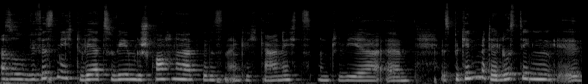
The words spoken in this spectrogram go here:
Also wir wissen nicht, wer zu wem gesprochen hat. Wir wissen eigentlich gar nichts. Und wir, ähm, es beginnt mit der lustigen äh,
